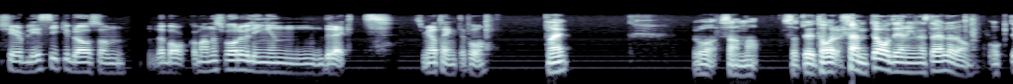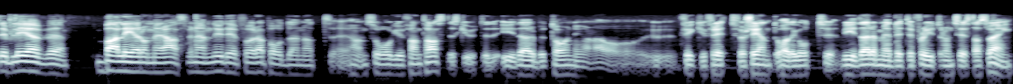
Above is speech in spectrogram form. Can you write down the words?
Sheer Bliss gick ju bra som där bakom. Annars var det väl ingen direkt som jag tänkte på. Nej. Det var samma. Så att vi tar femte avdelningen istället då. Och det blev eh, Balero Meras. Vi nämnde ju det i förra podden att eh, han såg ju fantastisk ut i- derbytagningarna och eh, fick ju fritt för sent och hade gått vidare med lite flyt runt sista sväng.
